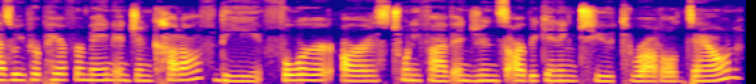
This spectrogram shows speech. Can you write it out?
As we prepare for main engine cutoff, the four RS-25 engines are beginning to throttle down.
